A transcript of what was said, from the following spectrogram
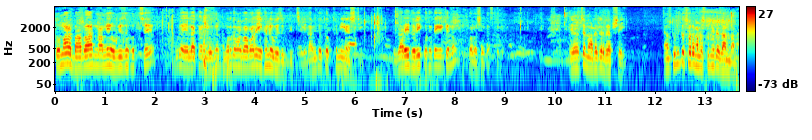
তোমার বাবার নামে অভিযোগ হচ্ছে পুরো এলাকার লোকজন ধরো তোমার বাবারা এখানে অভিযোগ দিচ্ছে কিন্তু আমি তো তথ্য নিয়ে আসছি। যারাই ধরি কোথা থেকে কেন? পলাশের কাছ থেকে। এ হচ্ছে মাদকের ব্যবসায়ী। এখন তুমি তো ছোট মানুষ তুমি এটা জানবা না।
